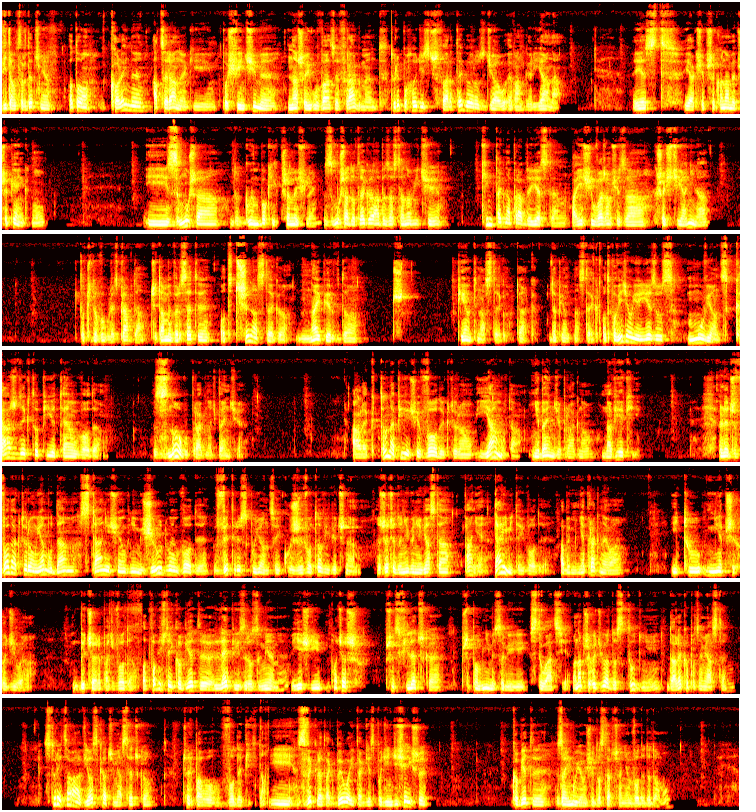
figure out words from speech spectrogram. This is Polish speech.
Witam serdecznie. Oto kolejny aceranek i poświęcimy naszej uwadze fragment, który pochodzi z czwartego rozdziału Ewangeliana. Jest, jak się przekonamy, przepiękny i zmusza do głębokich przemyśleń. Zmusza do tego, aby zastanowić się, kim tak naprawdę jestem. A jeśli uważam się za chrześcijanina, to czy to w ogóle jest prawda? Czytamy wersety od 13 najpierw do 15, tak, do 15. Odpowiedział jej Jezus, mówiąc: Każdy, kto pije tę wodę, znowu pragnąć będzie. Ale kto napije się wody, którą ja mu dam, nie będzie pragnął na wieki. Lecz woda, którą ja mu dam, stanie się w nim źródłem wody wytryskującej ku żywotowi wiecznemu. Rzeczy do niego niewiasta, Panie, daj mi tej wody, abym nie pragnęła i tu nie przychodziła, by czerpać wodę. Odpowiedź tej kobiety lepiej zrozumiemy, jeśli chociaż przez chwileczkę przypomnimy sobie jej sytuację. Ona przychodziła do studni daleko poza miastem, z której cała wioska czy miasteczko czerpało wodę pitną. I zwykle tak było i tak jest po dzień dzisiejszy. Kobiety zajmują się dostarczaniem wody do domu,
